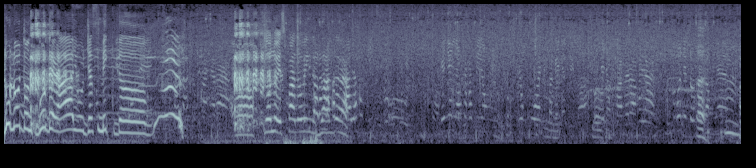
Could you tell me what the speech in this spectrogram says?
Lulu, don't go there, ah. You just make the... Mm. Oh, Lolo is following the vlogger. Ganyan lang siya kasi yung yung kuha niya pa ganyan, 'di ba? Ganyan yung camera kaya monitor mo Eh, lang yan. 啊，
